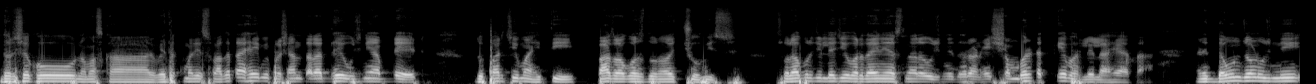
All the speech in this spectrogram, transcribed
दर्शक हो नमस्कार. वेधकमध्ये स्वागत आहे. मी प्रशांत आराध्ये उजनी अपडेट. दुपारची माहिती पाच ऑगस्ट दोन हजार चोवीस. सोलापूर जिल्ह्याची वरदायनी असणारं उजनी धरण हे शंभर टक्के भरलेलं आहे आता. आणि दौंड जण उजनी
